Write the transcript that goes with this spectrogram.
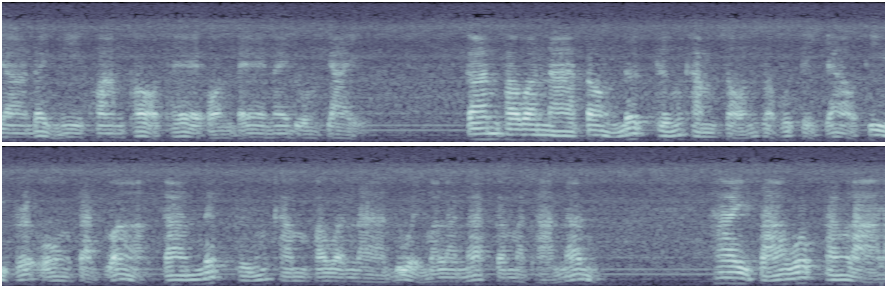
อย่าได้มีความท้อแท้อ่อนแอในดวงใจ การภาวนาต้องนึกถึงคำสอนพระพุทธเจ้าที่พระองค์ตรัสว่าการนึกถึงคำภาวนาด้วยมรณะกรรมฐานนั้น ให้สาวกทั้งหลาย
